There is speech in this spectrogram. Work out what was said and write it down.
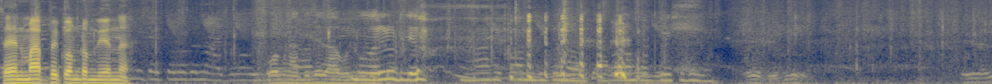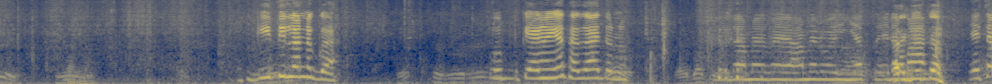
সেন মাপ পে কম টম দিয়েন না। কম না দিলে লাভ বল উঠ দেও মাকে কম দিতে না করে বেশি দিব কি দিল নগা ও কেন গেছে যায় তো না। আমার আমার ওই ইয়াতে এটা এটা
